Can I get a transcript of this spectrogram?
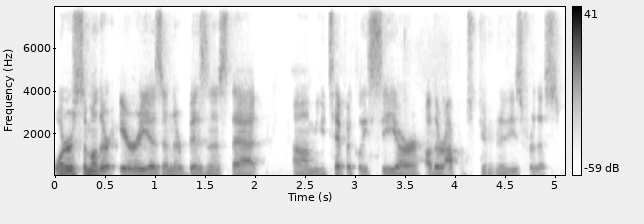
What are some other areas in their business that um, you typically see are other opportunities for this?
